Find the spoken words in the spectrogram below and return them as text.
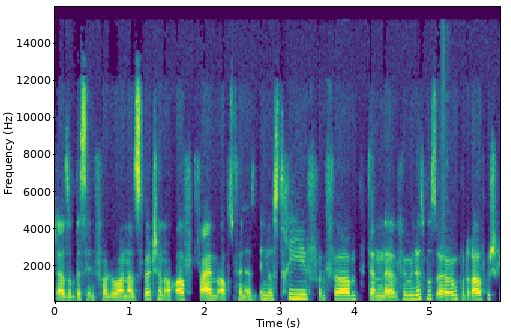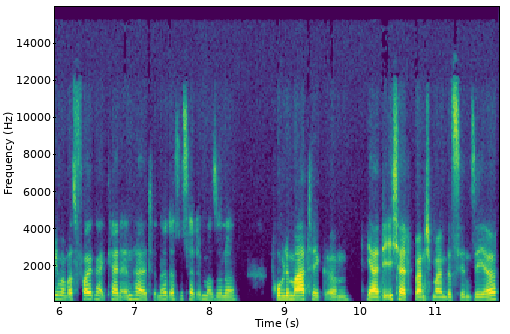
da so ein bisschen verloren. Also es wird schon auch oft, vor allem auch von der Industrie, von Firmen, dann äh, Feminismus irgendwo draufgeschrieben, aber es folgen halt keine Inhalte. Ne? Das ist halt immer so eine Problematik, ähm, ja, die ich halt manchmal ein bisschen sehe.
